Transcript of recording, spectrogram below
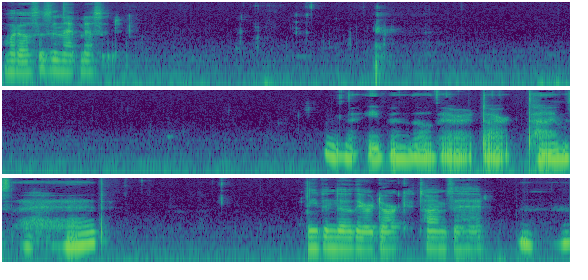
What else is in that message? That even though there are dark times ahead, Even though there are dark times ahead. Mm-hmm.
